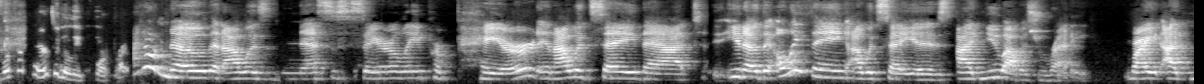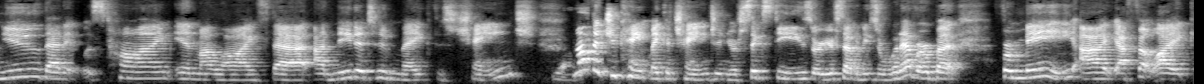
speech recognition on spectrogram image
What prepared you to leave corporate? I don't know that I was necessarily prepared. And I would say that, you know, the only thing I would say is I knew I was ready right? I knew that it was time in my life that I needed to make this change. Yeah. Not that you can't make a change in your 60s or your 70s or whatever, but for me, I, I felt like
